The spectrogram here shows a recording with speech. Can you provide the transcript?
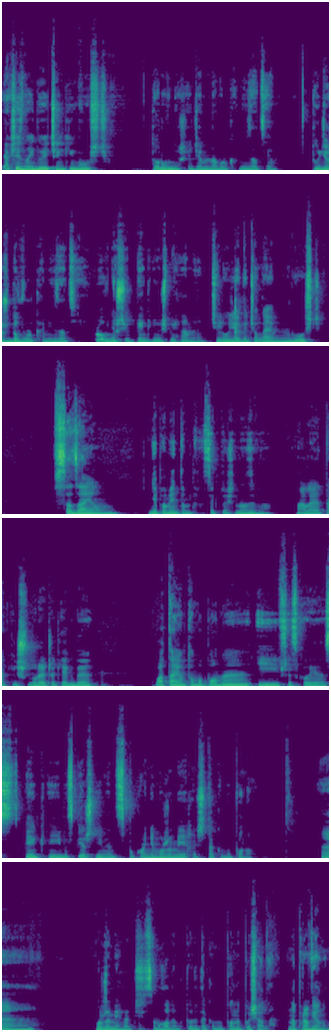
Jak się znajduje cienki gwóźdź, to również jedziemy na wulkanizację, tudzież do wulkanizacji. Również się pięknie uśmiechamy. Ci ludzie wyciągają ten gwóźdź, wsadzają, nie pamiętam teraz jak to się nazywa, ale taki sznureczek jakby, łatają tą oponę i wszystko jest pięknie i bezpiecznie, więc spokojnie możemy jechać taką oponą. Eee, możemy jechać samochodem, który taką oponę posiada, naprawioną.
